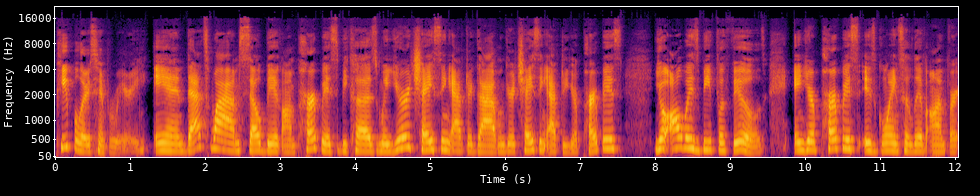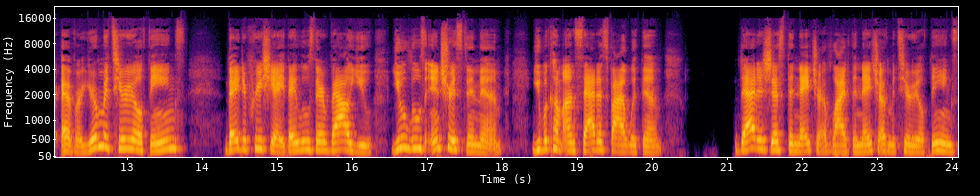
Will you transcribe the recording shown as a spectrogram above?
People are temporary. And that's why I'm so big on purpose because when you're chasing after God, when you're chasing after your purpose, you'll always be fulfilled and your purpose is going to live on forever. Your material things, they depreciate, they lose their value. You lose interest in them. You become unsatisfied with them that is just the nature of life, the nature of material things.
